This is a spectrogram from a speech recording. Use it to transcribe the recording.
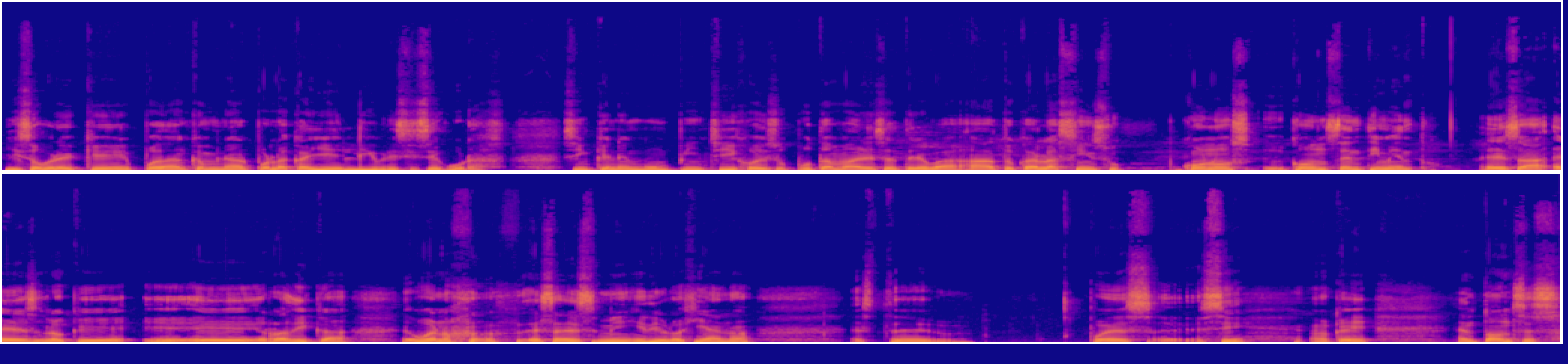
y sobre que puedan caminar por la calle libres y seguras, sin que ningún pinche hijo de su puta madre se atreva a tocarla sin su consentimiento. Esa es lo que eh, radica, bueno, esa es mi ideología, ¿no? Este, pues sí, ok. Entonces,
